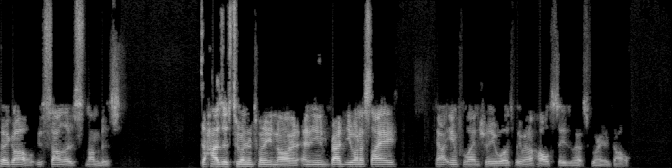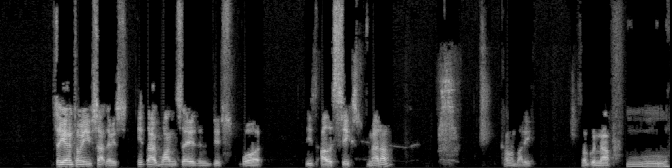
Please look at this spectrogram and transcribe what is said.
per goal is Salah's numbers. To Hazard's 229. And then, Brad, do you want to say how influential he was, but he went a whole season without scoring a goal. So you're going to tell me you sat there in that one season, this, what, these other six matter? Come on, buddy. It's not good enough. Ooh.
